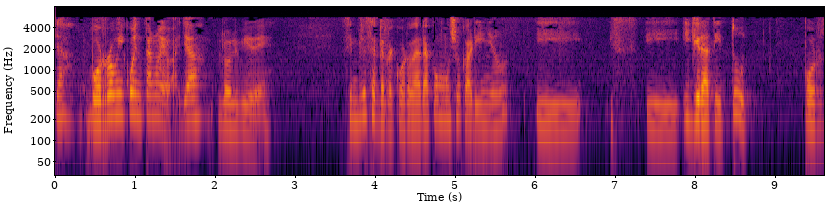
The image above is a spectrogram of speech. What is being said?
ya, borró mi cuenta nueva, ya lo olvidé. Siempre se le recordará con mucho cariño y, y gratitud por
